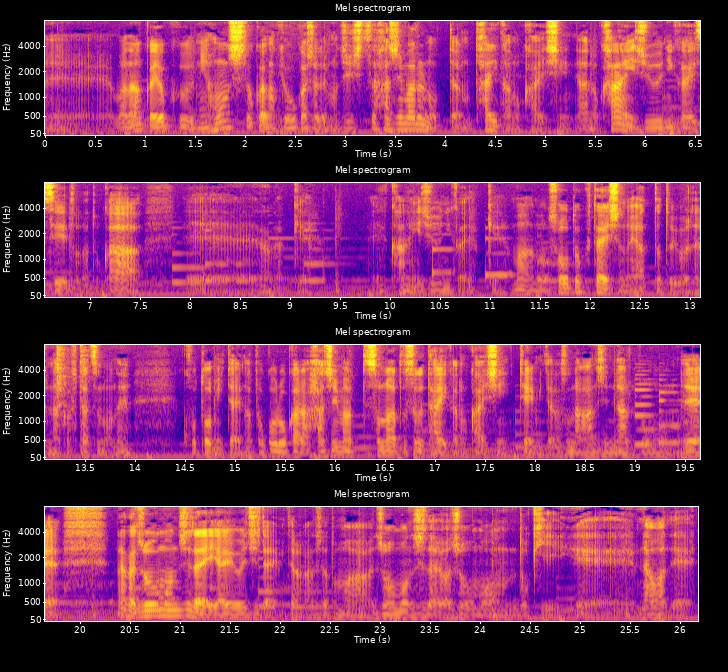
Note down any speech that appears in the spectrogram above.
えー、まあなんかよく日本史とかの教科書でも実質始まるのってあの大化の改新あの簡易12回制度だとか、えー、なんだっけ簡易12回だっけ、まあ、あの聖徳太子のやったと言われるなんか2つのねことみたいなところから始まってその後すぐ大化の改新行ってみたいなそんな感じになると思うんでなんか縄文時代弥生時代みたいな感じだとまあ縄文時代は縄文土器、えー、縄で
